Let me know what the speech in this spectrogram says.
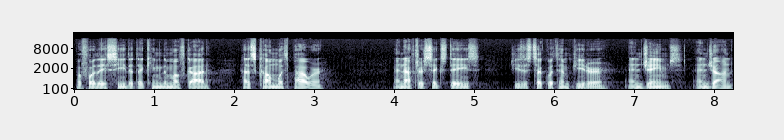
before they see that the kingdom of God has come with power. And after six days, Jesus took with him Peter and James and John,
